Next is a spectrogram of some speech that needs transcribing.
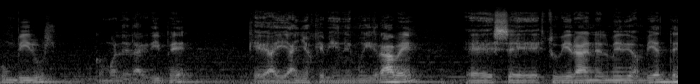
un virus como el de la gripe, que hay años que viene muy grave, eh, se estuviera en el medio ambiente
